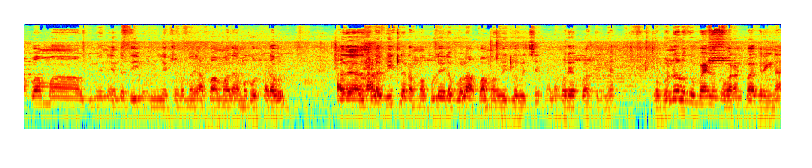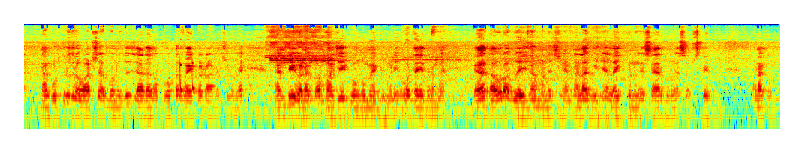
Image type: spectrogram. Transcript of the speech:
அப்பா அம்மாவுக்கு மீன் எந்த தெய்வம் இல்லைன்னு சொன்ன மாதிரி அப்பா அம்மா தான் நமக்கு ஒரு கடவுள். அது அதனால் வீட்டில் நம்ம பிள்ளைகளை போல் அப்பா அம்மா வீட்டில் வச்சு நல்ல முறையாக பார்த்துக்குங்க. உங்கள் பொண்ணுகளுக்கும் பையனுக்கும் வரன்னு பார்க்குறீங்கன்னா நான் கொடுத்துருக்குற வாட்ஸ்அப் பண்ணுக்கு ஜாதகம் போட்டோ பயட்டோட அனுப்பிச்சுடுங்க. நன்றி வணக்கம். மஜய் கொங்கு மேட்டுமணி ஓட்டையத்திறமை ஏதாவது தவறாக பேஜ் தான் மன்னிச்சுங்க நல்லா பேஜ் லைக் பண்ணுங்கள் ஷேர் பண்ணுங்கள் சப்ஸ்கிரைப் பண்ணுங்கள் வணக்கம்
